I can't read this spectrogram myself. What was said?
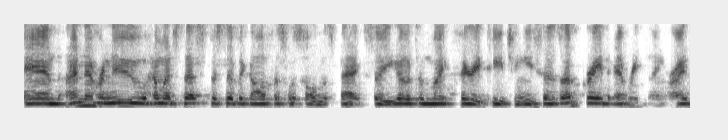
And I never knew how much that specific office was holding us back. So you go to Mike Ferry teaching, he says, upgrade everything, right?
